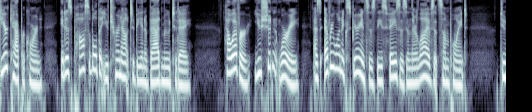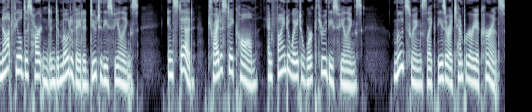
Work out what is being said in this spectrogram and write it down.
Dear Capricorn, it is possible that you turn out to be in a bad mood today. However, you shouldn't worry, as everyone experiences these phases in their lives at some point. Do not feel disheartened and demotivated due to these feelings. Instead, try to stay calm and find a way to work through these feelings. Mood swings like these are a temporary occurrence.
